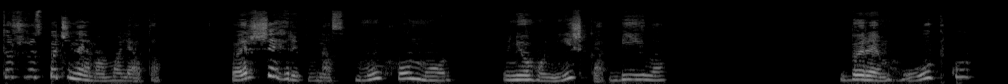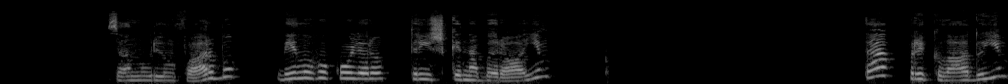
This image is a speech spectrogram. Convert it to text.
Тож розпочнемо, малята. Перший гриб у нас мухомор. В нього ніжка біла. Беремо губку, занурюємо фарбу білого кольору, трішки набираємо та прикладуємо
